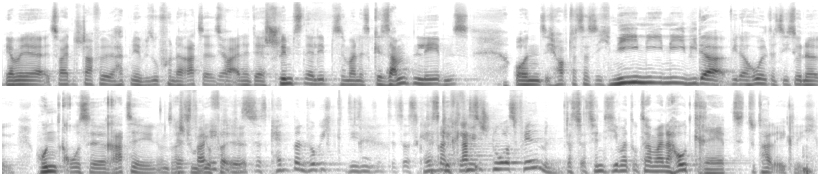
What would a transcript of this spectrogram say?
Wir haben in der zweiten Staffel, hatten wir Besuch von der Ratte. Es ja. war eine der schlimmsten Erlebnisse meines gesamten Lebens. Und ich hoffe, dass das sich nie, nie, nie wieder wiederholt, dass sich so eine hundgroße Ratte in unserer das Studio verirrt. Das, das kennt kennt man wirklich, diesen, das, das kennt das man klassisch nur aus Filmen. Das, als wenn sich jemand unter meine Haut gräbt. Total eklig.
